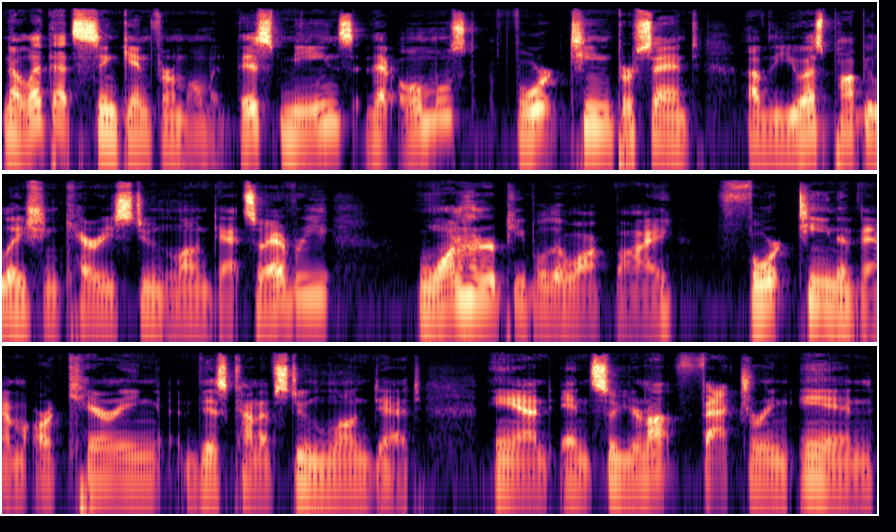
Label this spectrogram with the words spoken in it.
Now, let that sink in for a moment. This means that almost 14% of the US population carries student loan debt. So every 100 people that walk by, 14 of them are carrying this kind of student loan debt. And and so you're not factoring in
